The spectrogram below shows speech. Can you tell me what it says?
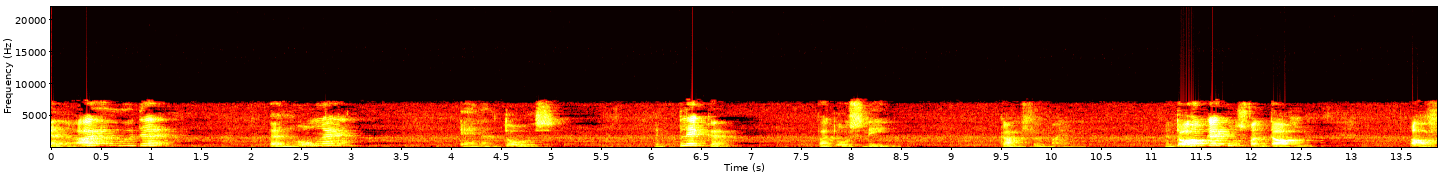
in armoede, in honger en in dors. In plekke wat ons nie kan vermy nie. En daarom kyk ons vandag af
